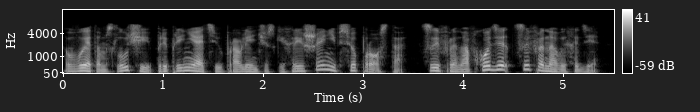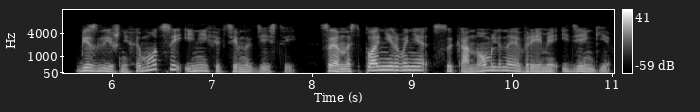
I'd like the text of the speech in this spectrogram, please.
В этом случае при принятии управленческих решений все просто. Цифры на входе, цифры на выходе. Без лишних эмоций и неэффективных действий. Ценность планирования, сэкономленное время и деньги.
